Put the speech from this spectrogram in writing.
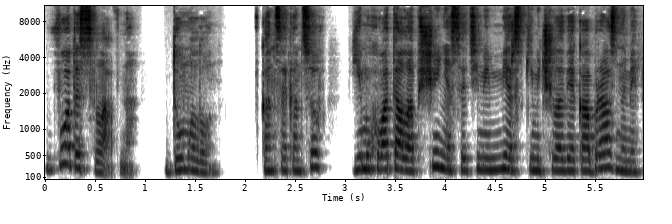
«Вот и славно», — думал он. В конце концов, ему хватало общения с этими мерзкими человекообразными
